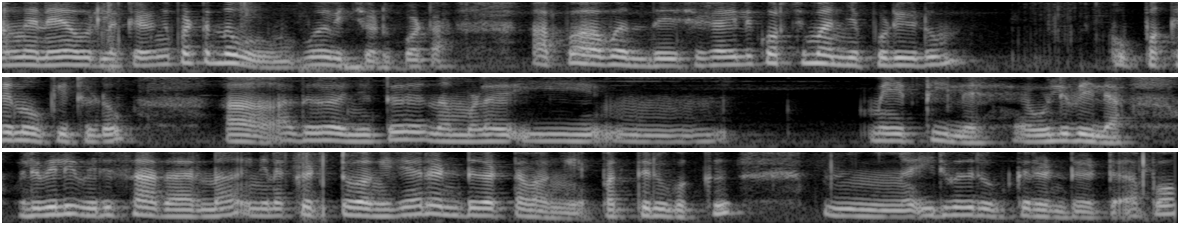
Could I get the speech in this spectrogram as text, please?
അങ്ങനെ ഉരുളക്കിഴങ്ങ് പെട്ടെന്ന് പോകും വേവിച്ചെടുക്കും കേട്ടോ. അപ്പോൾ ആ വെന്തതിന് ശേഷം അതിൽ കുറച്ച് മഞ്ഞൾപ്പൊടി ഇടും. ഉപ്പൊക്കെ നോക്കിയിട്ടിടും. അത് കഴിഞ്ഞിട്ട് നമ്മൾ ഈ മേത്തിയില്ലേ? ഒലുവില ഒലുവില ഇവർ സാധാരണ ഇങ്ങനെ കെട്ട് വാങ്ങി ഞാൻ രണ്ട് കെട്ട വാങ്ങി പത്ത് രൂപക്ക് ഇരുപത് രൂപക്ക് രണ്ട് കെട്ട്. അപ്പോൾ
